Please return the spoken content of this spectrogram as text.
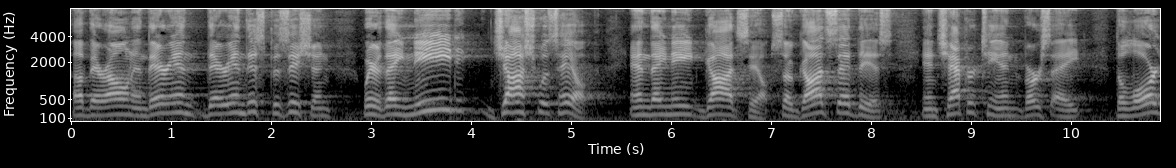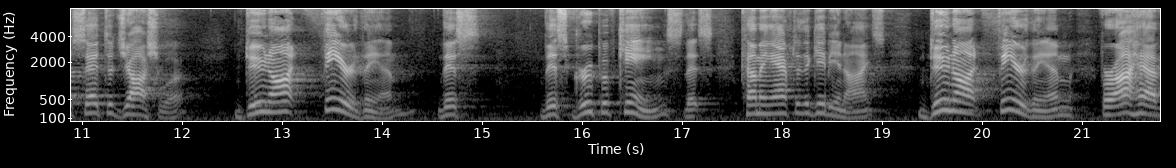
of their own, and they're in, they're in this position where they need Joshua's help and they need God's help. So God said this in chapter 10, verse 8 The Lord said to Joshua, Do not fear them, this, this group of kings that's coming after the Gibeonites. Do not fear them, for I have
